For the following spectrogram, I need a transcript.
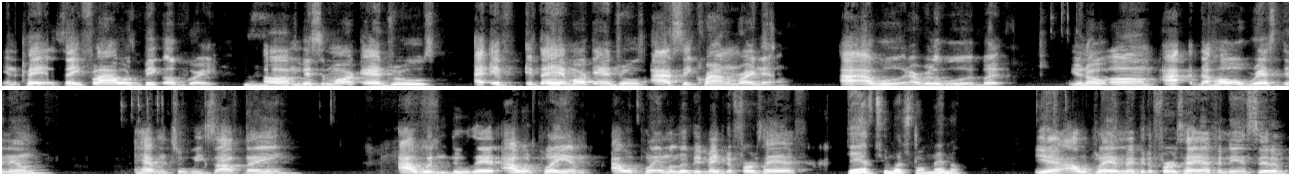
in the past. Zay Flowers, big upgrade. Mm-hmm. Um, missing Mark Andrews, if if they had Mark Andrews, I'd say crown him right now. I, I, would, I really would. But you know, um, I the whole resting him, having two weeks off thing, I wouldn't do that. I would play him. I would play him a little bit, maybe the first half. They have too much momentum. Yeah, I would play him maybe the first half and then sit him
